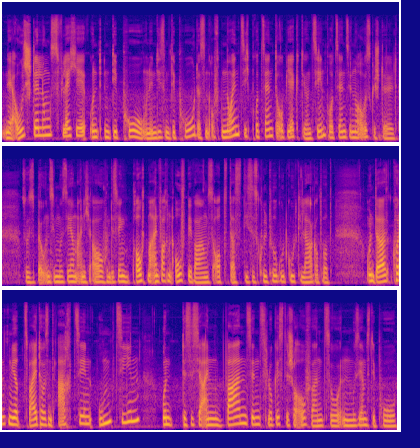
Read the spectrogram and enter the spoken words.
eine Ausstellungsfläche und ein Depot. Und in diesem Depot, das sind oft 90 Prozent der Objekte und 10 Prozent sind nur ausgestellt. So ist es bei uns im Museum eigentlich auch. Und deswegen braucht man einfach einen Aufbewahrungsort, dass dieses Kulturgut gut gelagert wird. Und da konnten wir 2018 umziehen. Und das ist ja ein wahnsinns logistischer Aufwand, so ein Museumsdepot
